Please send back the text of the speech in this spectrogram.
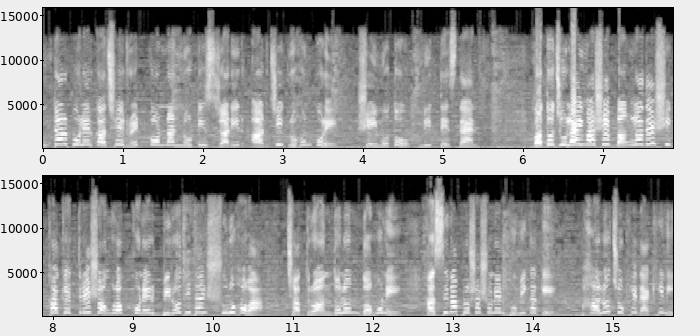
ইন্টারপোলের কাছে রেড কর্নার নোটিশ জারির আর্জি গ্রহণ করে সেই মতো নির্দেশ দেন। গত জুলাই মাসে বাংলাদেশ শিক্ষাক্ষেত্রে সংরক্ষণের বিরোধিতায় শুরু হওয়া ছাত্র আন্দোলন দমনে হাসিনা প্রশাসনের ভূমিকাকে ভালো চোখে দেখেনি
